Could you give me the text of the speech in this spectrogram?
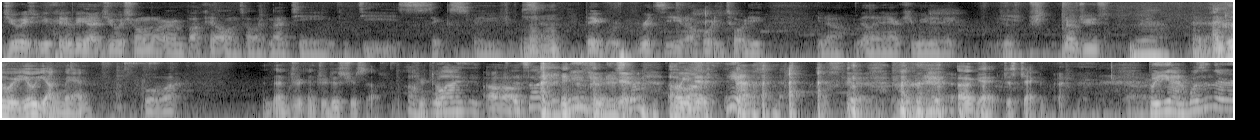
Jewish. You couldn't be a Jewish homeowner in Buck Hill until like 1956, maybe 57. Big ritzy, you know, hoity-toity, you know, millionaire community. Just no Jews. Yeah. And who are you, young man? Who am I? And int- introduce yourself. Oh, you're well, I, Uh-huh. it's not even me introduced Yeah. him. Oh, you did. Yeah, That's good. Okay, just checking. But yeah, and wasn't there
